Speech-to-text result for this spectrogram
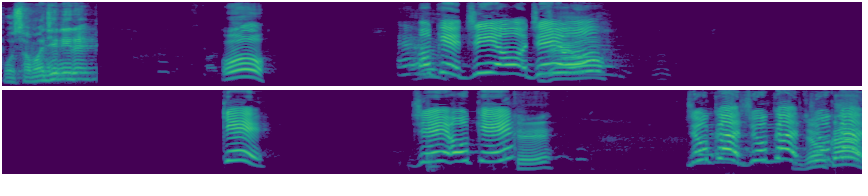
वो समझ ही नहीं रहे। ओ ओके जी ओ जे ओ के J O K joker joker joker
